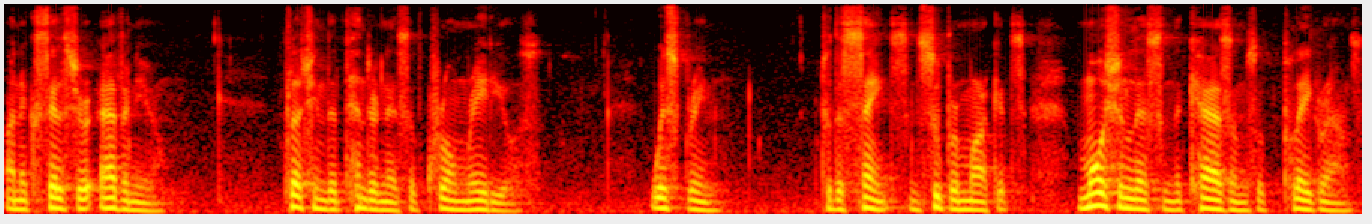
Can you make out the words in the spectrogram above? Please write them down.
on Excelsior Avenue, clutching the tenderness of chrome radios, whispering to the saints in supermarkets, motionless in the chasms of playgrounds,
